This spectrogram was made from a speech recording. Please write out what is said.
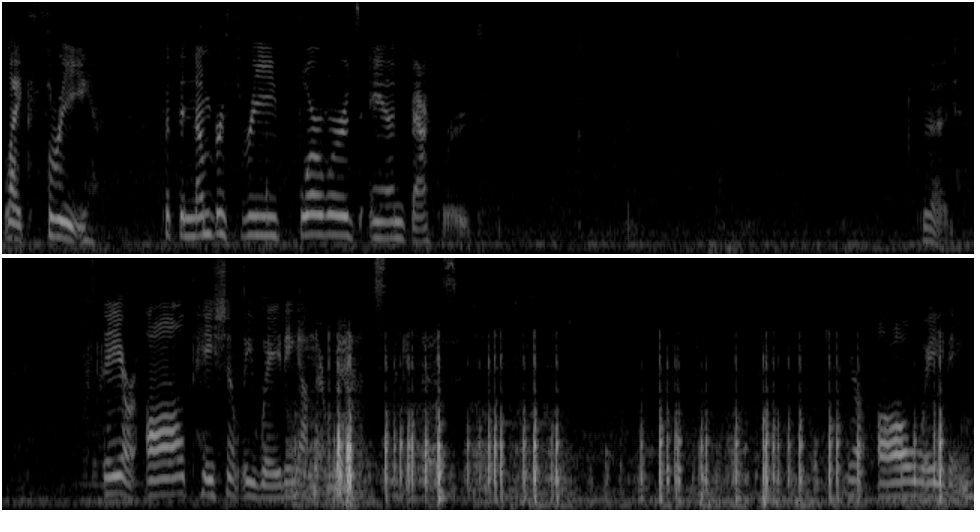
like three. Put the number three forwards and backwards. Good. They are all patiently waiting on their mats. Look at this. They're all waiting.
